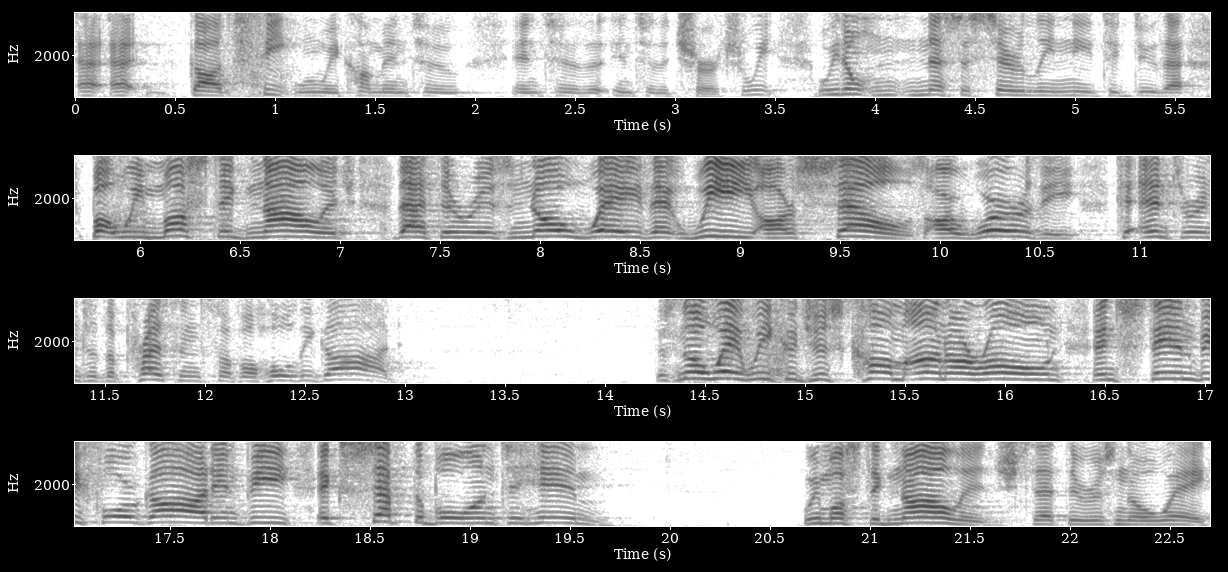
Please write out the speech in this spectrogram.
at, at, God's feet when we come into, into, the, into the church. We, we don't necessarily need to do that. But we must acknowledge that there is no way that we ourselves are worthy to enter into the presence of a holy God. There's no way we could just come on our own and stand before God and be acceptable unto Him. We must acknowledge that there is no way.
